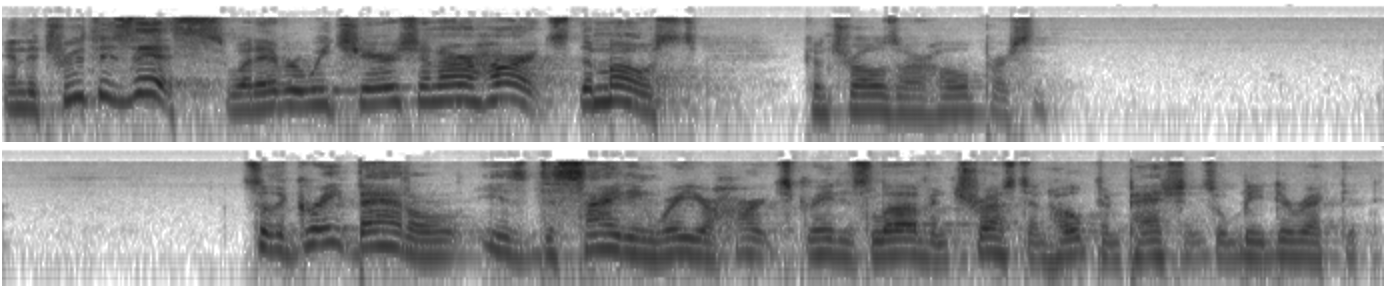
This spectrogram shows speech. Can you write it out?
And the truth is this whatever we cherish in our hearts the most controls our whole person. So the great battle is deciding where your heart's greatest love and trust and hope and passions will be directed.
